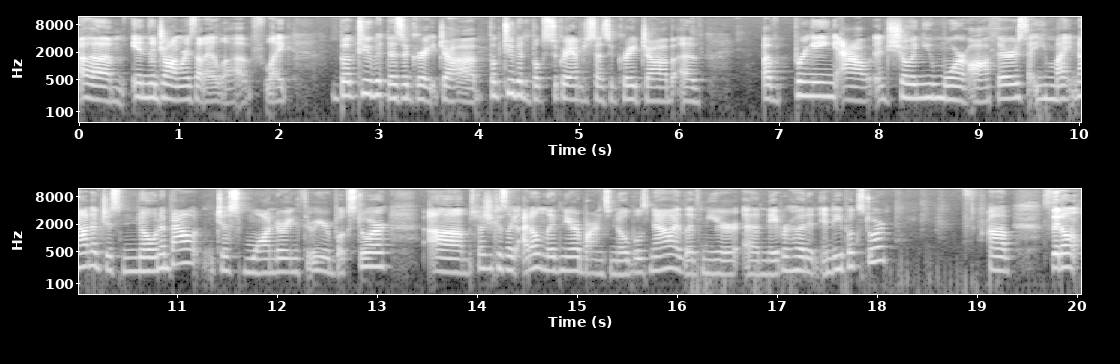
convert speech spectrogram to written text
um, in the genres that I love. Like BookTube does a great job. BookTube and Bookstagram just does a great job of of bringing out and showing you more authors that you might not have just known about just wandering through your bookstore um, especially because like i don't live near a barnes nobles now i live near a neighborhood and indie bookstore um, so they don't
